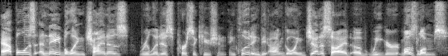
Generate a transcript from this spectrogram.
Apple is enabling China's religious persecution, including the ongoing genocide of Uyghur Muslims.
